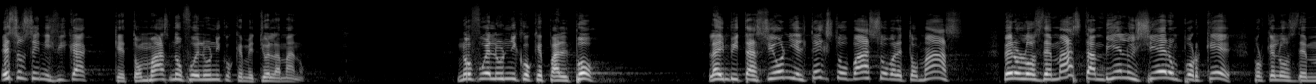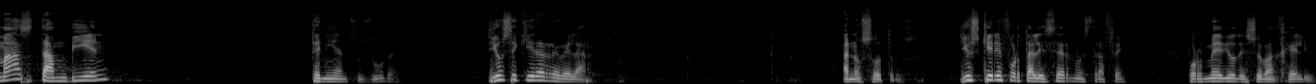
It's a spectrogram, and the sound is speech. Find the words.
Eso significa que Tomás no fue el único que metió la mano no fue el único que palpó. La invitación y el texto va sobre Tomás, pero los demás también lo hicieron. ¿Por qué? Porque los demás también tenían sus dudas. Dios se quiere revelar a nosotros. Dios quiere fortalecer nuestra fe por medio de su evangelio,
